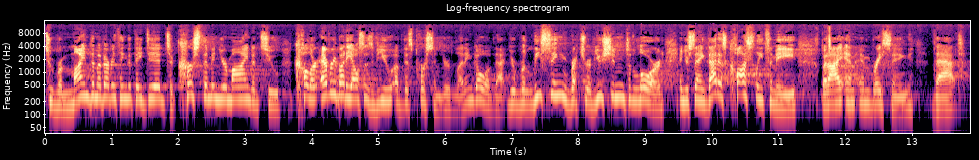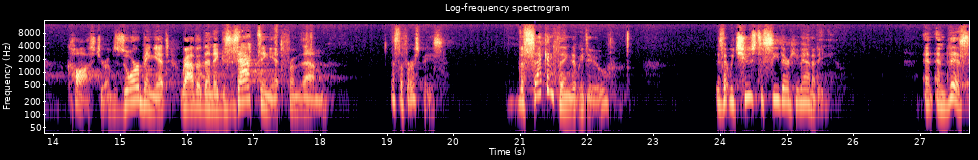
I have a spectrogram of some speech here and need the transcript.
to remind them of everything that they did, to curse them in your mind, and to color everybody else's view of this person. You're letting go of that. You're releasing retribution to the Lord, and you're saying, that is costly to me, but I am embracing that cost. You're absorbing it rather than exacting it from them. That's the first piece. The second thing that we do is that we choose to see their humanity. And, and this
